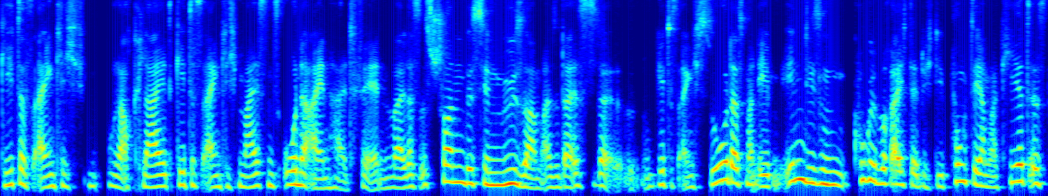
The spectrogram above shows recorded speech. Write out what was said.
geht das eigentlich, oder auch Kleid, geht das eigentlich meistens ohne Einhaltfäden, weil das ist schon ein bisschen mühsam. Also da ist, da geht es eigentlich so, dass man eben in diesem Kugelbereich, der durch die Punkte ja markiert ist,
